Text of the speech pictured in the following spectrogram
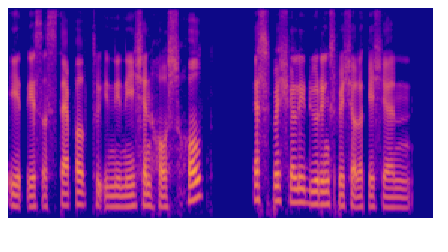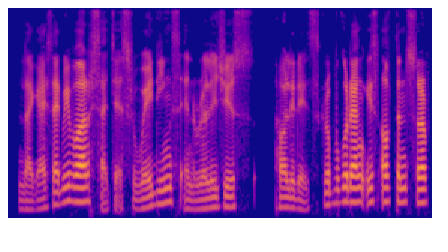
It is a staple to Indonesian household, especially during special occasions, like I said before, such as weddings and religious holidays. Kerupuk udang is often served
